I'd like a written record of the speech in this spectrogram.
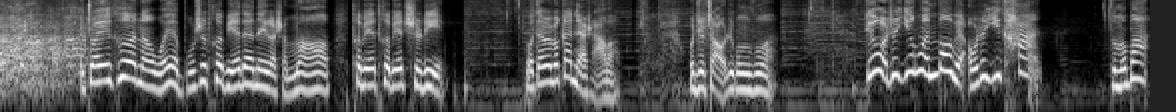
专业课呢，我也不是特别的那个什么啊，特别特别吃力。我在外边干点啥吧，我就找这工作。给我这英文报表，我这一看，怎么办？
